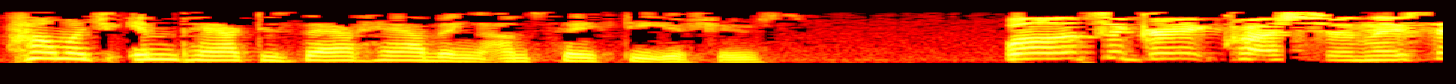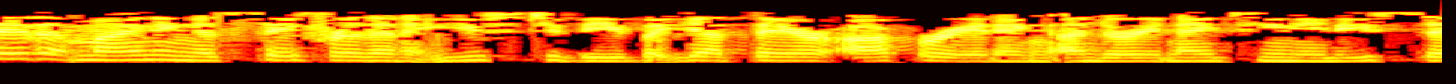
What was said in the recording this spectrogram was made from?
how much impact is that having on safety issues? Well, it's a great question. They say that mining is safer than it used to be, but yet they are operating under a 1986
